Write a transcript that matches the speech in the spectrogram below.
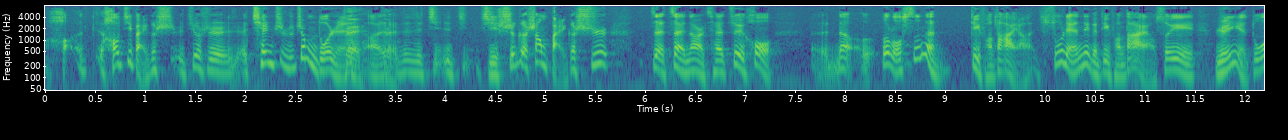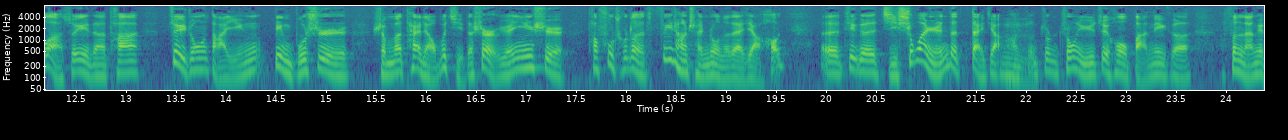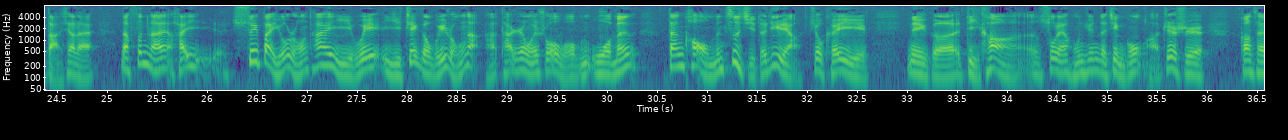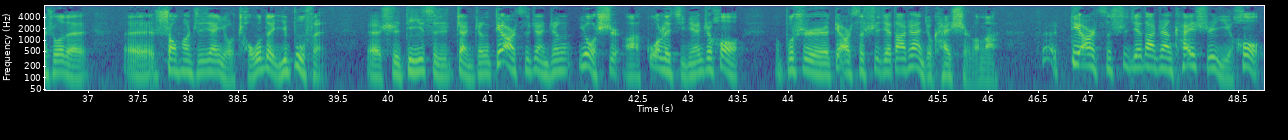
好好几百个师，就是牵制了这么多人啊，这几几几十个、上百个师在在那儿，才最后，呃，那俄俄罗斯呢，地方大呀，苏联那个地方大呀，所以人也多啊，所以呢，他最终打赢并不是什么太了不起的事儿，原因是他付出了非常沉重的代价，好，呃，这个几十万人的代价啊，终终终于最后把那个芬兰给打下来。那芬兰还虽败犹荣，他还以为以这个为荣呢啊，他认为说我我们单靠我们自己的力量就可以那个抵抗苏联红军的进攻啊，这是刚才说的。呃，双方之间有仇的一部分，呃，是第一次战争，第二次战争又是啊，过了几年之后，不是第二次世界大战就开始了吗？第二次世界大战开始以后，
